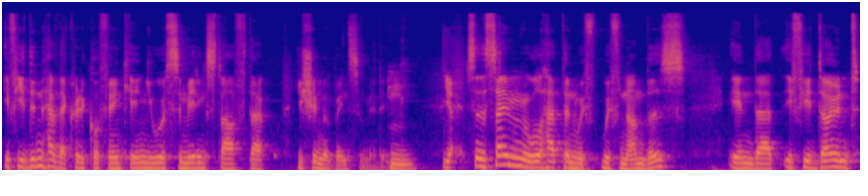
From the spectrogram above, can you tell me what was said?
if you didn't have that critical thinking you were submitting stuff that you shouldn't have been submitting Yeah. so the same will happen with with numbers in that if you don't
